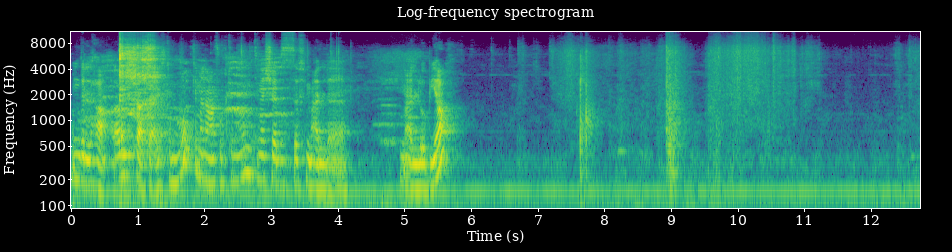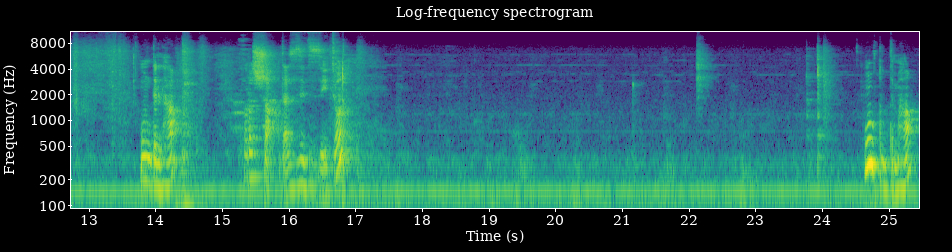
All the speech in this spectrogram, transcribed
وندير لها رشة تاع الكمون. كما نعرفوا الكمون يتماشى بزاف مع مع اللوبيا. وندلها. رشه تاع زيت الزيتون. ونقدمها.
